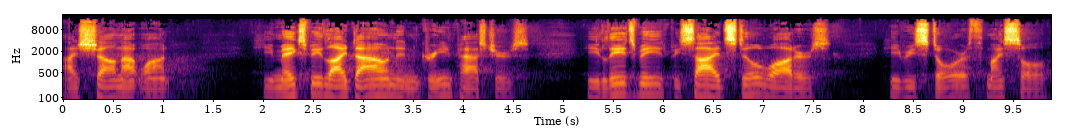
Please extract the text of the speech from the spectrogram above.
I shall not want. He makes me lie down in green pastures. He leads me beside still waters. He restoreth my soul.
